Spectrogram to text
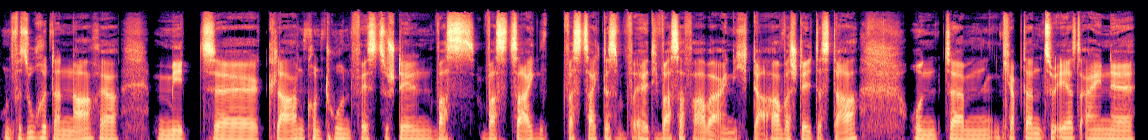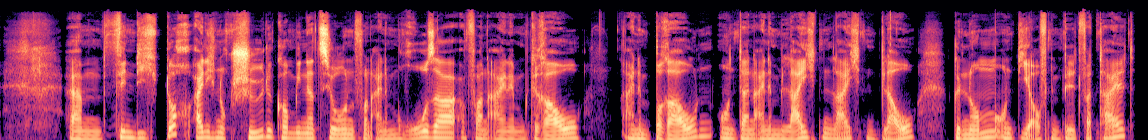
und versuche dann nachher mit äh, klaren Konturen festzustellen, was, was, zeigen, was zeigt das, äh, die Wasserfarbe eigentlich da, was stellt das dar. Und ähm, ich habe dann zuerst eine ähm, finde ich doch eigentlich noch schöne Kombination von einem Rosa, von einem Grau, einem Braun und dann einem leichten, leichten Blau genommen und die auf dem Bild verteilt.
